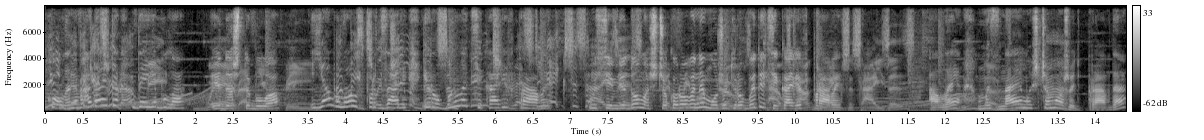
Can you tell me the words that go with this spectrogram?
Ніколи не вгадаєте, де я була. І де ж ти була? Я була у спортзалі і робила цікаві вправи. Усім відомо, що корови не можуть робити цікаві вправи. Але ми знаємо, що можуть, правда?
